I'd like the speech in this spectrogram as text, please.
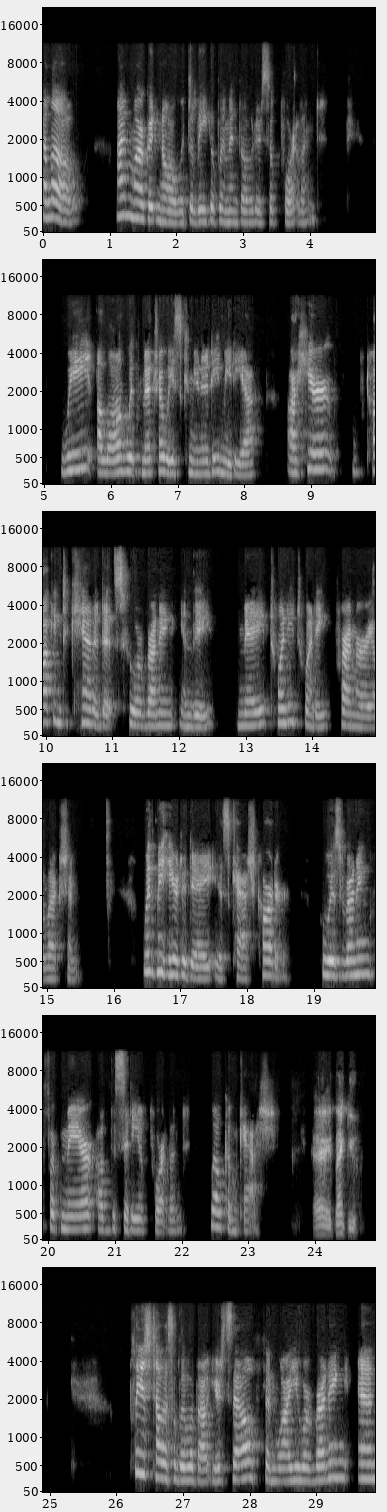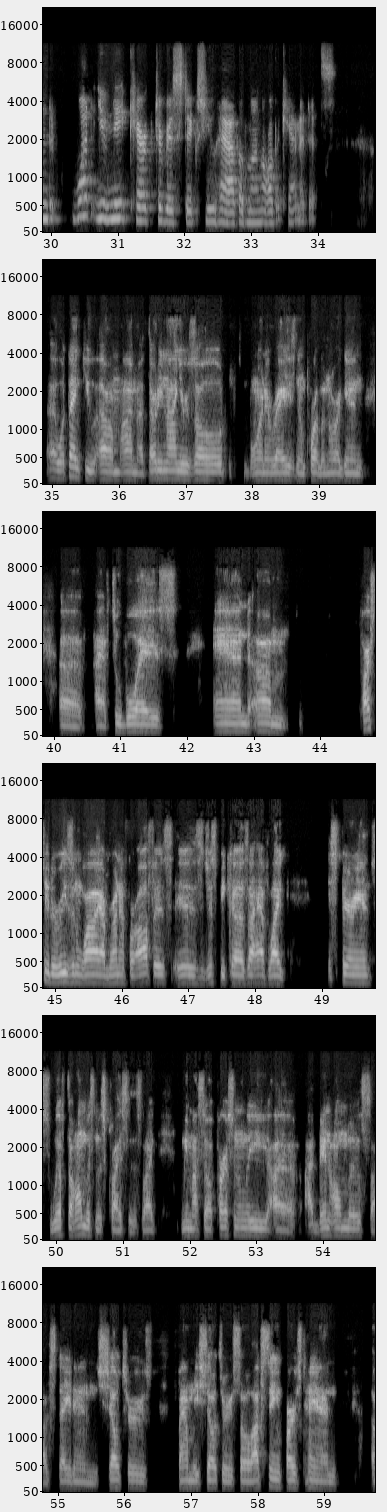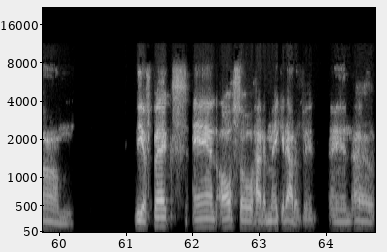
Hello, I'm Margaret Norwood, the League of Women Voters of Portland. We, along with Metro East Community Media, are here talking to candidates who are running in the May 2020 primary election. With me here today is Cash Carter, who is running for mayor of the city of Portland. Welcome, Cash. Hey, thank you. Please tell us a little about yourself and why you are running and what unique characteristics you have among all the candidates. Uh, well, thank you. Um, I'm uh, 39 years old, born and raised in Portland, Oregon. Uh, I have two boys, and um, partially the reason why I'm running for office is just because I have like experience with the homelessness crisis. Like me myself personally, I, I've been homeless. I've stayed in shelters, family shelters, so I've seen firsthand um, the effects and also how to make it out of it. And uh,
